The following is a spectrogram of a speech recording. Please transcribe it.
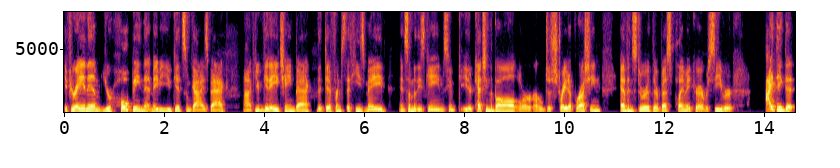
if you're A and M, you're hoping that maybe you get some guys back Uh, if you can get Achane back, the difference that he's made in some of these games, you know, either catching the ball or or just straight up rushing. Evan Stewart, their best playmaker at receiver. I think that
